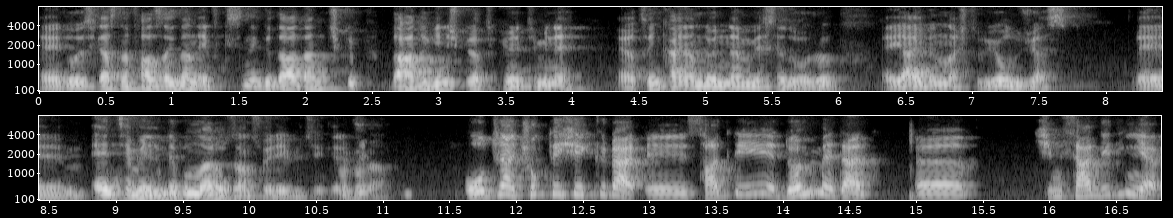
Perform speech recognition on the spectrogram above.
E, dolayısıyla aslında fazla gıdanın etkisini gıdadan çıkıp daha da geniş bir atık yönetimine, e, atığın kaynağında önlenmesine doğru e, yaygınlaştırıyor olacağız. E, en temelinde bunlar o zaman söyleyebileceklerim şu an. Olcay çok teşekkürler. E, Sadriye'ye dönmeden e, Şimdi sen dedin ya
